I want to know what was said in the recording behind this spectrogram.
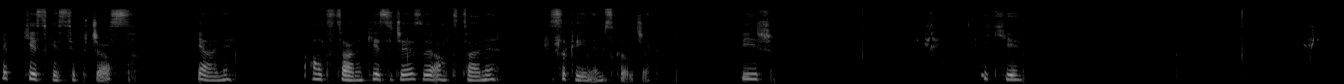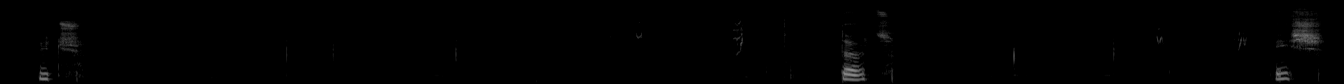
hep kes kes yapacağız. Yani 6 tane keseceğiz ve 6 tane sık iğnemiz kalacak. 1 2 3 4 5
